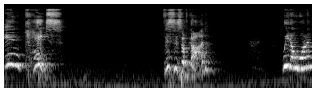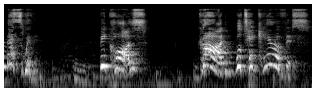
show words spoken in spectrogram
In case this is of God, we don't want to mess with it. Because God will take care of this.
